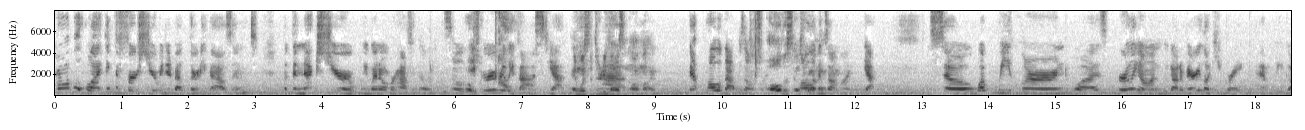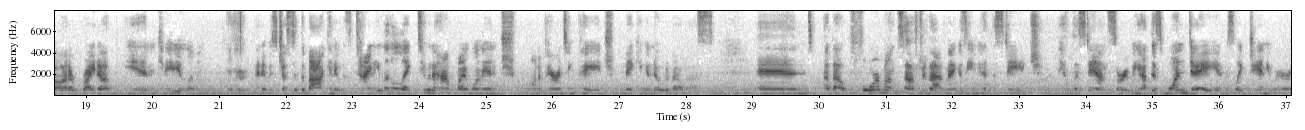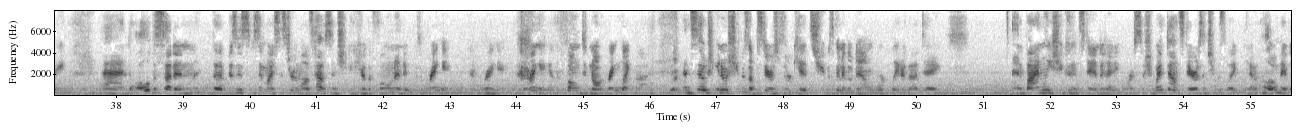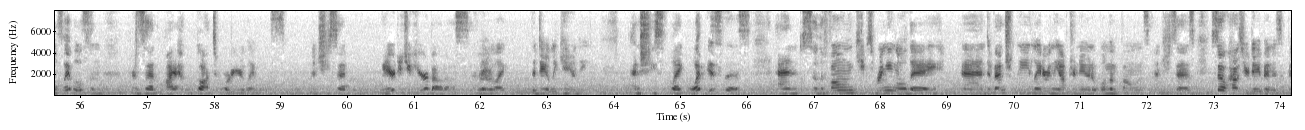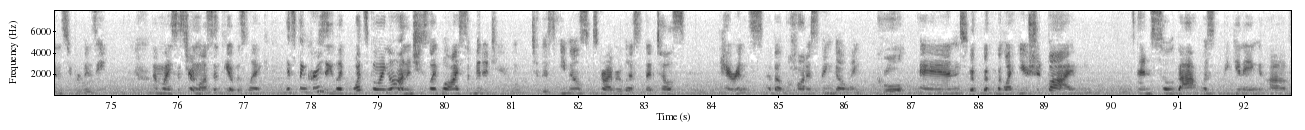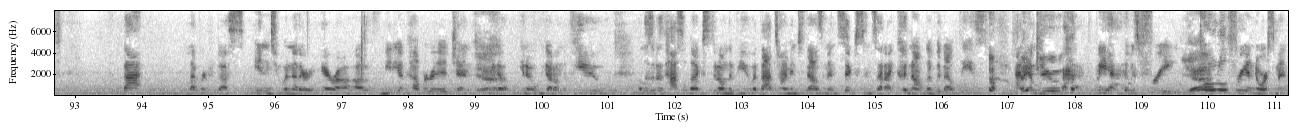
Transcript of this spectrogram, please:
probably well, I think the first year we did about thirty thousand, but the next year we went over half a million. So Oh, it so- grew really fast. Yeah. And was the thirty thousand um, online? Yep. All of that was online. So all the sales all were of it's online. Yeah. So what we learned was early on we got a very lucky break and we got a write up in Canadian Living. Okay. and it was just at the back and it was tiny little like two and a half by one inch on a parenting page making a note about us and about four months after that magazine hit the stage hit the stands sorry we had this one day it was like january and all of a sudden the business was in my sister-in-law's house and she could hear the phone and it was ringing and ringing and ringing and the phone did not ring like that Right. and so you know she was upstairs with her kids she was going to go down and work later that day and finally, she couldn't stand it anymore. So she went downstairs and she was like, you know, hello, Mabel's Labels. And the person said, I have got to order your labels. And she said, where did you hear about us? And they were like, the Daily Candy. And she's like, what is this? And so the phone keeps ringing all day. And eventually, later in the afternoon, a woman phones and she says, So, how's your day been? Has it been super busy? And my sister in law, Cynthia, was like, It's been crazy. Like, what's going on? And she's like, Well, I submitted to you to this email subscriber list that tells parents about the hottest thing going Cool. and what you should buy. And so that was the beginning of that leveraged us into another era of media coverage and Yeah. we got you know we got on the view Elisabeth Hasselbeck stood on the view at that time in 2006 and said i could not live without these Thank you. we it was free Yeah. total free endorsement.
